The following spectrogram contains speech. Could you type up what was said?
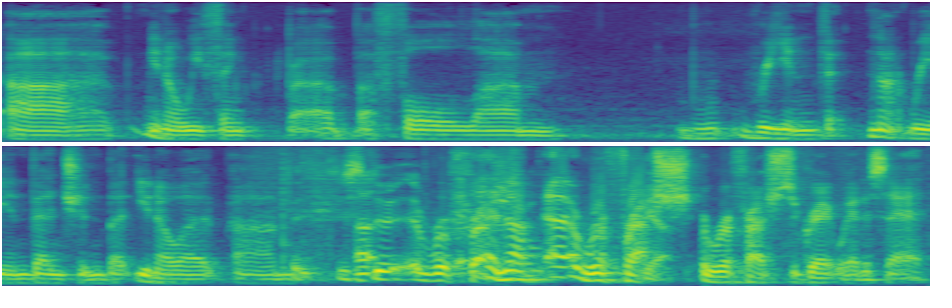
Uh, you know, we think a, a full. Um, reinvent not reinvention but you know a um, just a, a refresh a, refresh yeah. a refresh is a great way to say it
